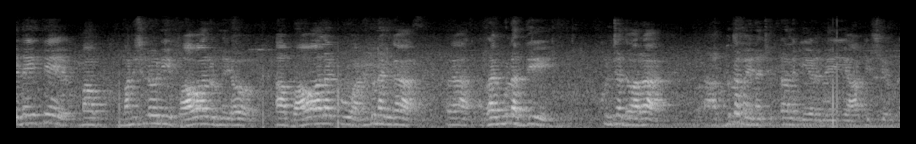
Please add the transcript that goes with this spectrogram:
ఏదైతే మా మనిషిలోని భావాలు ఉన్నాయో ఆ భావాలకు అనుగుణంగా రంగులద్ది కుంచ ద్వారా అద్భుతమైన చిత్రాలు గీయడమే ఈ ఆర్టిస్ట్ యొక్క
